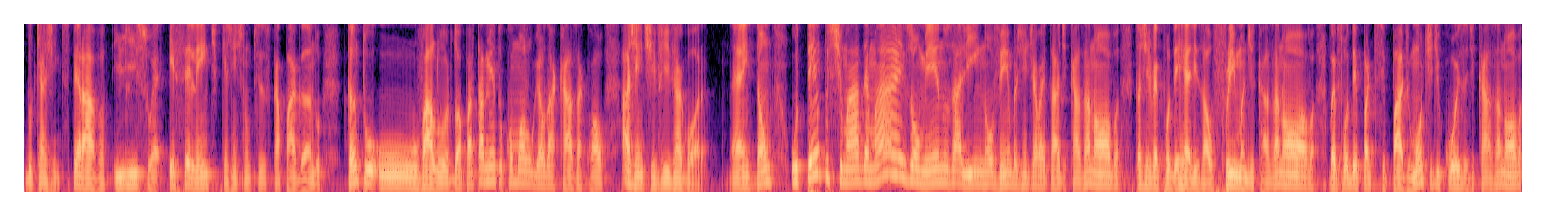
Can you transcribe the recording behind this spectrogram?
do que a gente esperava, e isso é excelente, porque a gente não precisa ficar pagando tanto o valor do apartamento como o aluguel da casa a qual a gente vive agora. Né? Então, o tempo estimado é mais ou menos ali em novembro a gente já vai estar de casa nova, então a gente vai poder realizar o Freeman de casa nova, vai poder participar de um monte de coisa de casa nova,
